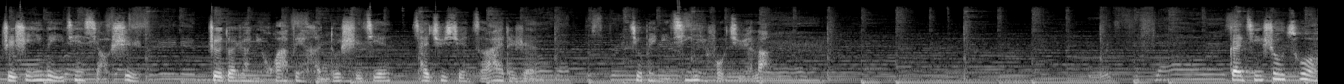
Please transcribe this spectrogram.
只是因为一件小事，这段让你花费很多时间才去选择爱的人，就被你轻易否决了。感情受挫，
